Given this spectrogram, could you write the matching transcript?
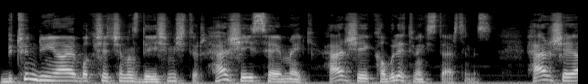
Bütün dünyaya bakış açınız değişmiştir. Her şeyi sevmek, her şeyi kabul etmek istersiniz her şeye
